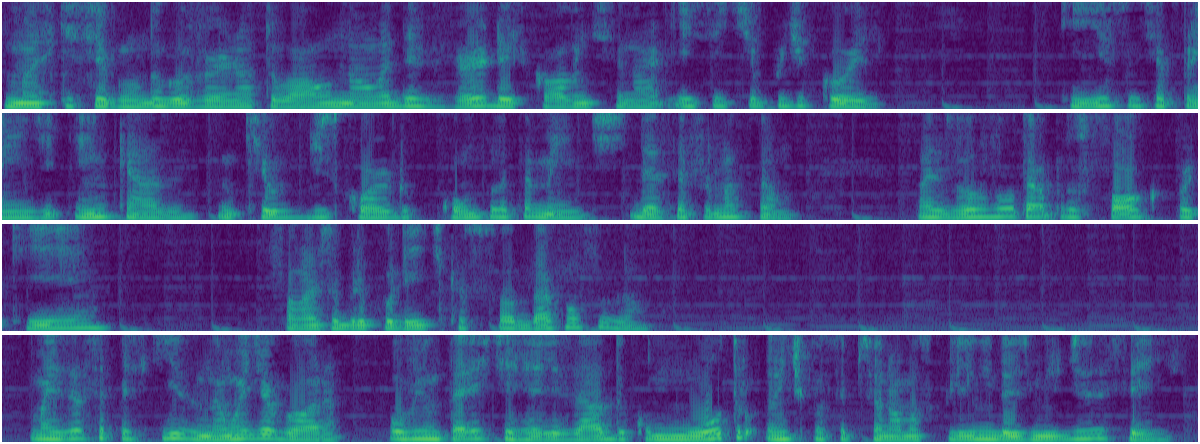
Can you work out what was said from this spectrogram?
Mas que, segundo o governo atual, não é dever da escola ensinar esse tipo de coisa, que isso se aprende em casa, o que eu discordo completamente dessa afirmação. Mas vou voltar para o foco porque falar sobre política só dá confusão. Mas essa pesquisa não é de agora. Houve um teste realizado com um outro anticoncepcional masculino em 2016.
